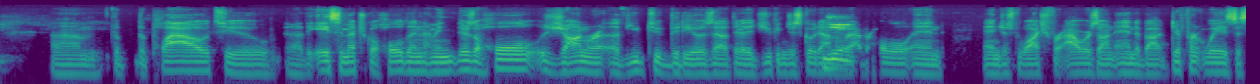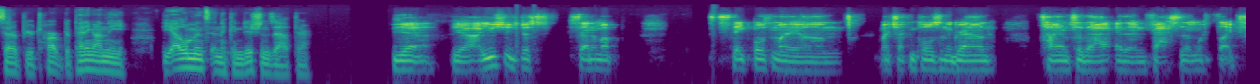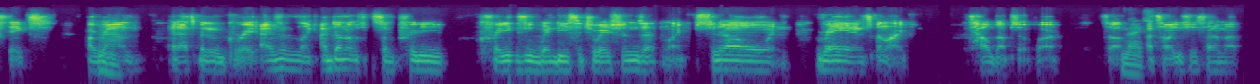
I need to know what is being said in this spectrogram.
um, the the plow to uh, the asymmetrical Holden. I mean, there's a whole genre of YouTube videos out there that you can just go down the rabbit hole and and just watch for hours on end about different ways to set up your tarp, depending on the the elements and the conditions out there. Yeah, yeah. I usually just set them up, stake both my um my trekking poles in the ground, tie them to that, and then fasten them with like stakes around. And that's been great. I've been like I've done it with some pretty crazy windy situations and like snow and rain, and it's been like it's held up so far. So Nice. that's how I usually set them up.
